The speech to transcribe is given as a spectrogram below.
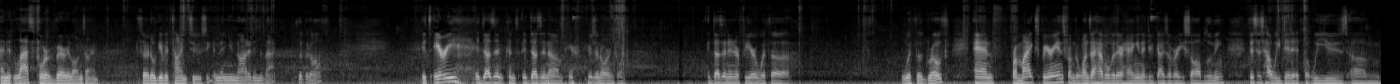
And it lasts for a very long time. So it'll give it time to see? And then you knot it in the back clip it off. It's airy. It doesn't it doesn't um here here's an orange one. It doesn't interfere with uh, with the growth. And from my experience, from the ones I have over there hanging that you guys already saw blooming, this is how we did it. But we use um,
